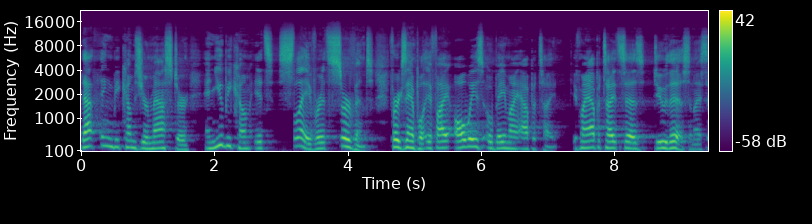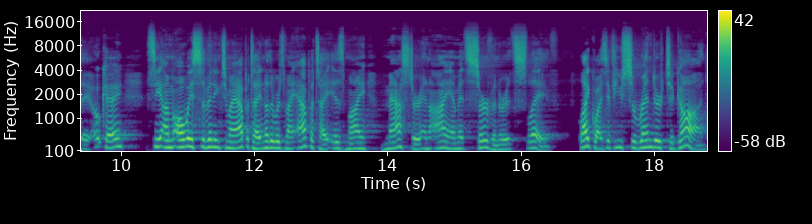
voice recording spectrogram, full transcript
that thing becomes your master and you become its slave or its servant. For example, if I always obey my appetite, if my appetite says, do this, and I say, okay, see, I'm always submitting to my appetite. In other words, my appetite is my master, and I am its servant or its slave. Likewise, if you surrender to God,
